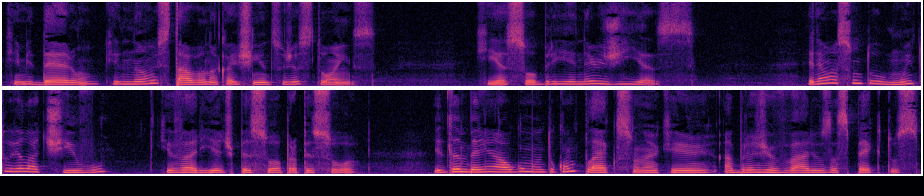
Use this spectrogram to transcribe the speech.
que me deram que não estava na caixinha de sugestões, que é sobre energias. Ele é um assunto muito relativo, que varia de pessoa para pessoa, e também é algo muito complexo, né, que abrange vários aspectos.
